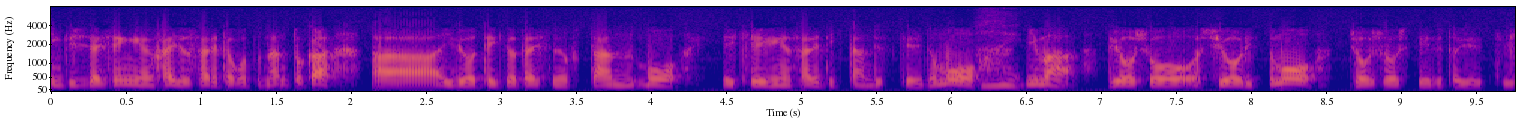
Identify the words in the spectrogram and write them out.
緊急事態宣言が解除されたこと、なんとかあ医療提供体制の負担も軽減されてきたんですけれども、はい、今、病床使用率も上昇しているという厳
